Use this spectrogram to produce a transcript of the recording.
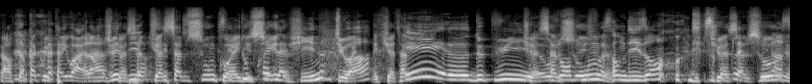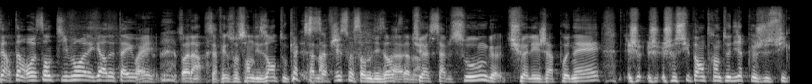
alors, t'as pas que Taïwan. Alors, hein. je vais tu, as, dire, tu as Samsung, Corée du près Sud. de la Chine, tu vois. et tu as Sam- Et euh, depuis Tu as euh, aujourd'hui Samsung. 70 ans, Tu as Samsung. un certain ressentiment à l'égard de Taïwan. Ouais, voilà. Ça fait 70 ans en tout cas que ça, Ça marche. fait 70 ans que ça Euh, Tu as marche. Samsung, tu as les Japonais. Je, je, je suis pas en train de te dire que je suis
